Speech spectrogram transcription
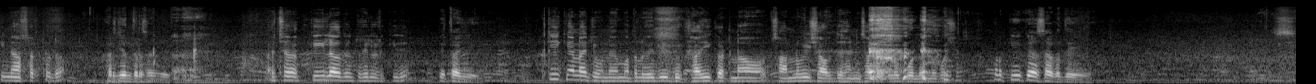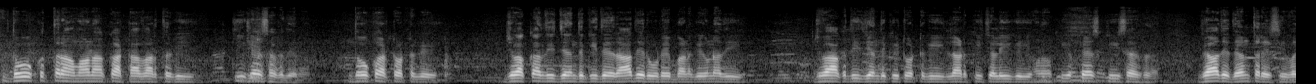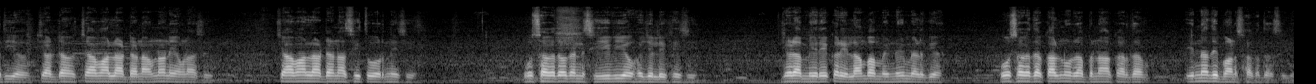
ਕੀ ਨਾਂ ਸਰ ਤੁਹਾਡਾ? ਹਰਜਿੰਦਰ ਸਿੰਘ ਜੀ। ਅੱਛਾ ਕੀ ਲੱਗਦੇ ਤੁਸੀਂ ਲੜਕੀ ਦੇ? ਪਿਤਾ ਜੀ। ਕੀ ਕਹਿਣਾ ਚਾਹੁੰਦੇ ਹੋ? ਮਤਲਬ ਇਹਦੀ ਦੁਖਾਈ ਘਟਨਾ ਸਾਨੂੰ ਵੀ ਸ਼ਬਦ ਹੈ ਨਹੀਂ ਸਾਡੇ ਕੋਲ ਬੋਲਣ ਨੂੰ ਕੁਝ ਹੁਣ ਕੀ ਕਹਿ ਸਕਦੇ ਹਾਂ? ਦੋ ਕੁ ਧਰਾਵਾਂ ਨਾਲ ਘਾਟਾ ਵਰਤ ਗਈ। ਕੀ ਕਹਿ ਸਕਦੇ ਨੇ? ਦੋ ਘਰ ਟੁੱਟ ਗਏ। ਜਵਾਕਾਂ ਦੀ ਜ਼ਿੰਦਗੀ ਦੇ ਰਾਹ ਦੇ ਰੋੜੇ ਬਣ ਗਏ ਉਹਨਾਂ ਦੀ। ਜਵਾਕ ਦੀ ਜ਼ਿੰਦਗੀ ਟੁੱਟ ਗਈ ਲੜਕੀ ਚਲੀ ਗਈ। ਹੁਣ ਕੀ ਕਹਿ ਕੀ ਸਕਦਾ ਵਿਆਹ ਦੇ ਦਿਨ ਧਰੇ ਸੀ ਵਧੀਆ। ਚਾਡਾ ਚਾਵਾਂ ਲਾਡਾਂ ਨਾਲ ਉਹਨਾਂ ਨੇ ਆਉਣਾ ਸੀ। ਚਾਵਾਂ ਲਾਡਾਂ ਅਸੀਂ ਤੋਰਨੀ ਸੀ। ਹੋ ਸਕਦਾ ਉਹਦਾ ਨਸੀਬ ਹੀ ਉਹੋ ਜਿਹਾ ਲਿਖੇ ਸੀ ਜਿਹੜਾ ਮੇਰੇ ਘਰੇ ਲਾਂਭਾ ਮੈਨੂੰ ਹੀ ਮਿਲ ਗਿਆ। ਹੋ ਸਕਦਾ ਕੱਲ ਨੂੰ ਰੱਬ ਨਾ ਕਰਦਾ ਇਹਨਾਂ ਦੇ ਬਣ ਸਕਦਾ ਸੀ।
